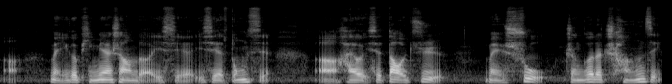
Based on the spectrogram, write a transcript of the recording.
啊，每一个平面上的一些一些东西，啊，还有一些道具、美术，整个的场景，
